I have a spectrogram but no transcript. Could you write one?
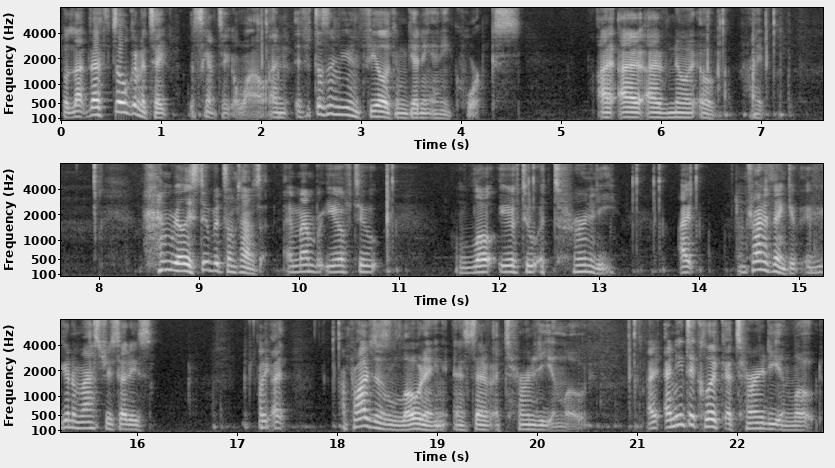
But that that's still gonna take it's gonna take a while. And if it doesn't even feel like I'm getting any quarks, I, I, I have no oh I I'm really stupid sometimes. I remember you have to low you have to eternity. I I'm trying to think if, if you go to mastery studies like I I'm probably just loading instead of eternity and load. I, I need to click eternity and load.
